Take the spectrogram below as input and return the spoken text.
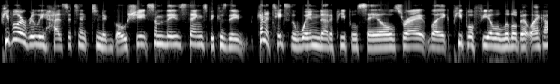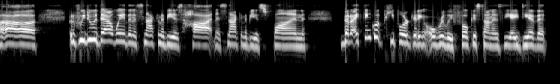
people are really hesitant to negotiate some of these things because they kind of takes the wind out of people's sails right? Like people feel a little bit like ah. But if we do it that way then it's not going to be as hot and it's not going to be as fun. But i think what people are getting overly focused on is the idea that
